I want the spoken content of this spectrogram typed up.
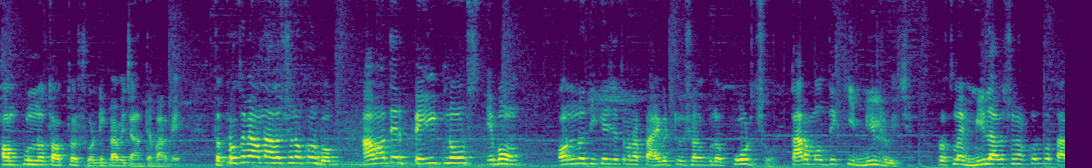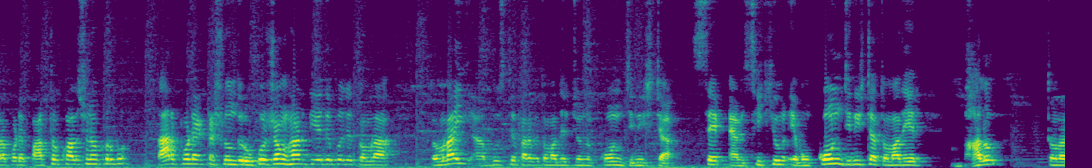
সম্পূর্ণ তথ্য সঠিকভাবে জানতে পারবে। তো প্রথমে আমরা আলোচনা করব আমাদের পেইড নোটস এবং অন্যদিকে যে তোমরা প্রাইভেট টিউশনগুলো পড়ছো, তার মধ্যে কি মিল রয়েছে? প্রথমে মিল আলোচনা করব, তারপরে পার্থক্য আলোচনা করব, তারপরে একটা সুন্দর উপসংহার দিয়ে দেবো যে তোমরা তোমরাই বুঝতে পারবে তোমাদের জন্য কোন জিনিসটা সেফ অ্যান্ড সিকিউর এবং কোন জিনিসটা তোমাদের ভালো। তোমরা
